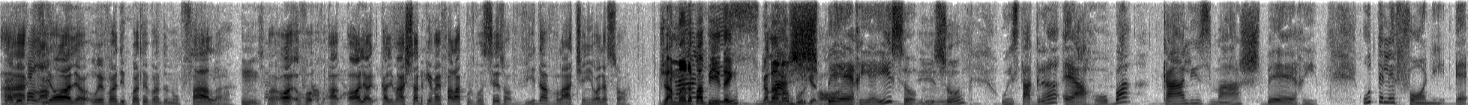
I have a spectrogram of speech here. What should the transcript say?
Ah, vou falar. aqui, olha, o Evandro, enquanto o Evandro não fala. Hum. ó, eu vou- a- olha, Calimacho, sabe quem vai falar por vocês? Ó, Vida Vlat, hein? Olha só. Já manda pra vida, hein? Porque ela ama Calis hambúrguer. BR, é isso? Isso. O Instagram é arroba calismashbr. O telefone é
